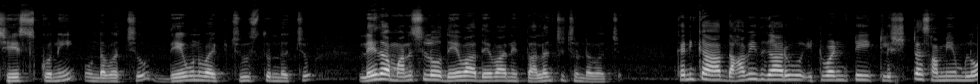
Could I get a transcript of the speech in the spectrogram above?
చేసుకొని ఉండవచ్చు దేవుని వైపు చూస్తుండొచ్చు లేదా మనసులో దేవా దేవాన్ని తలంచుచుండవచ్చు. కనుక దావీద్ గారు ఇటువంటి క్లిష్ట సమయంలో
